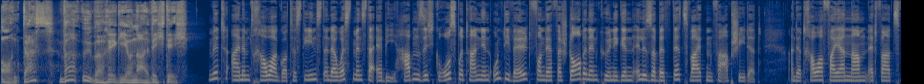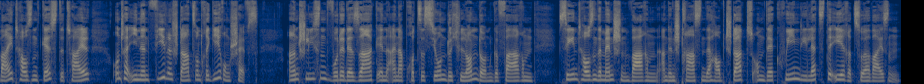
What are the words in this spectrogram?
Und das war überregional wichtig. Mit einem Trauergottesdienst in der Westminster Abbey haben sich Großbritannien und die Welt von der verstorbenen Königin Elizabeth II. verabschiedet. An der Trauerfeier nahmen etwa 2000 Gäste teil, unter ihnen viele Staats- und Regierungschefs. Anschließend wurde der Sarg in einer Prozession durch London gefahren. Zehntausende Menschen waren an den Straßen der Hauptstadt, um der Queen die letzte Ehre zu erweisen.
